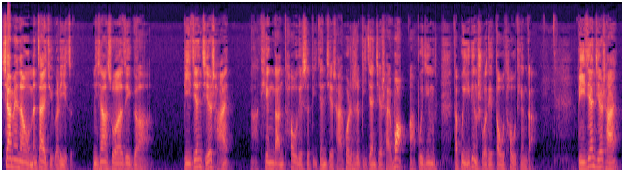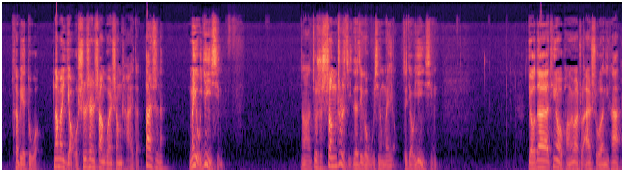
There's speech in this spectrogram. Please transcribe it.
下面呢，我们再举个例子，你像说这个比肩劫财啊，天干透的是比肩劫财，或者是比肩劫财旺啊，不一定，它不一定说的都透天干。比肩劫财特别多，那么有食神伤官生财的，但是呢，没有印星啊，就是生自己的这个五行没有，这叫印星。有的听友朋友总爱说：“你看，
